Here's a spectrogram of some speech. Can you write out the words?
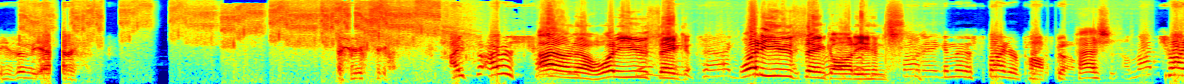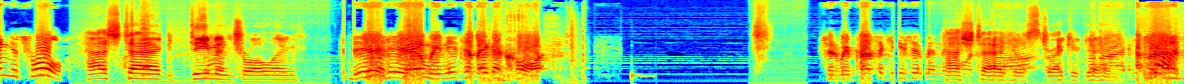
he's in the attic. I, s- I was I don't know. What do you think? What do you I think, audience? funny, And then a spider popped up. Hash, I'm not trying to troll. hashtag demon trolling. Here, here, we need to make a court. Should we persecute him in the Hashtag court? he'll strike again. Yes,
